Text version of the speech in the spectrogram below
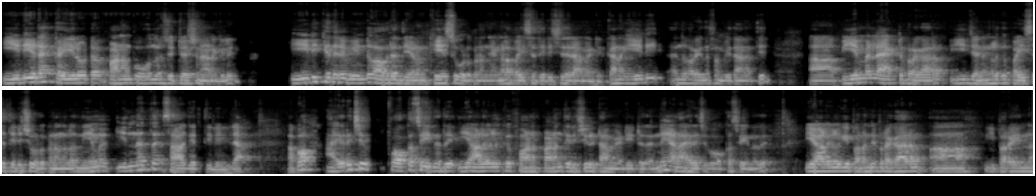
ഇ ഡിയുടെ കയ്യിലോട്ട് പണം പോകുന്ന ഒരു സിറ്റുവേഷൻ ആണെങ്കിൽ ഇ ഡിക്കെതിരെ വീണ്ടും അവരെന്ത് ചെയ്യണം? കേസ് കൊടുക്കണം. ഞങ്ങളെ പൈസ തിരിച്ചു തരാൻ വേണ്ടി. കാരണം ഇ ഡി എന്ന് പറയുന്ന സംവിധാനത്തിൽ പി എം എൽ ആക്ട് പ്രകാരം ഈ ജനങ്ങൾക്ക് പൈസ തിരിച്ചു കൊടുക്കണം എന്നുള്ള നിയമം ഇന്നത്തെ സാഹചര്യത്തിലില്ല. അപ്പോൾ ഐറിച്ച് ഫോക്കസ് ചെയ്യുന്നത് ഈ ആളുകൾക്ക് പണം തിരിച്ചു കിട്ടാൻ വേണ്ടിയിട്ട് തന്നെയാണ് ഐറിച്ച് ഫോക്കസ് ചെയ്യുന്നത്. ഈ ആളുകൾക്ക് ഈ പറഞ്ഞ പ്രകാരം ഈ പറയുന്ന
